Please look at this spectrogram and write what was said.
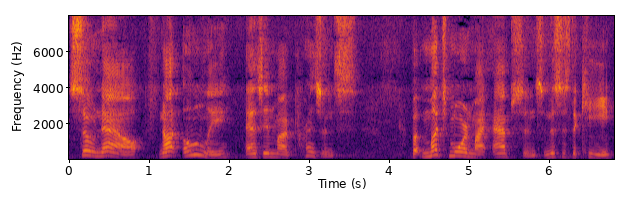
so now, not only as in my presence, but much more in my absence, and this is the key,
